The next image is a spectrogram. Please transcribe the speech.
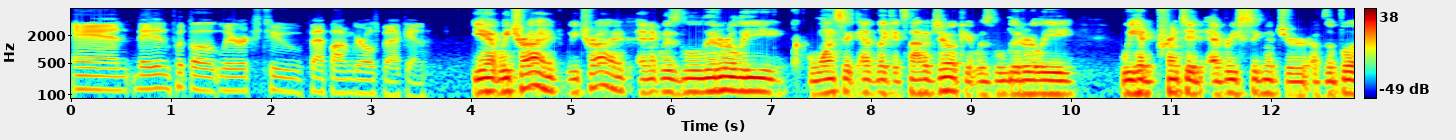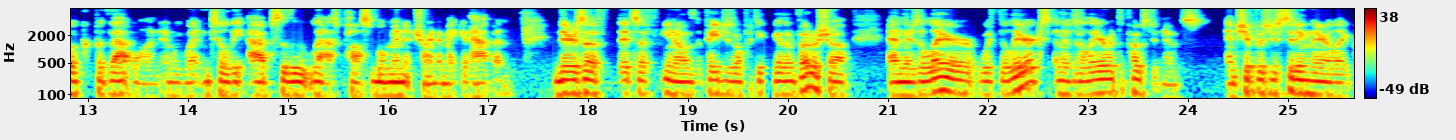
and they didn't put the lyrics to "Fat Bottom Girls" back in. Yeah, we tried. We tried, and it was literally once again like it's not a joke. It was literally we had printed every signature of the book, but that one, and we went until the absolute last possible minute trying to make it happen. There's a it's a you know the pages are all put together in Photoshop, and there's a layer with the lyrics, and there's a layer with the post-it notes. And Chip was just sitting there like,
